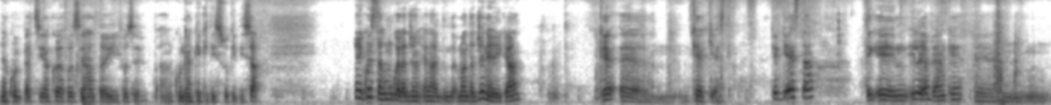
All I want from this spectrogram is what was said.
In alcuni pezzi ancora forse altri, forse alcuni anche chi ti su, chi ti sa. E questa comunque è la, è la domanda generica che, eh, che, è chiesta. Che è chiesta e, e il Rebbe anche, eh, il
